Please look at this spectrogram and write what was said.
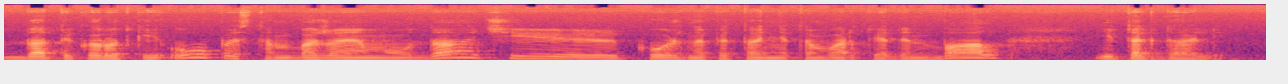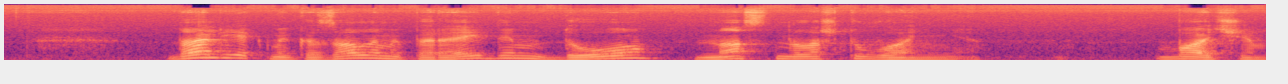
дати короткий опис, там бажаємо удачі, кожне питання там вартує 1 бал і так далі. Далі, як ми казали, ми перейдемо до нас налаштування. Бачимо,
